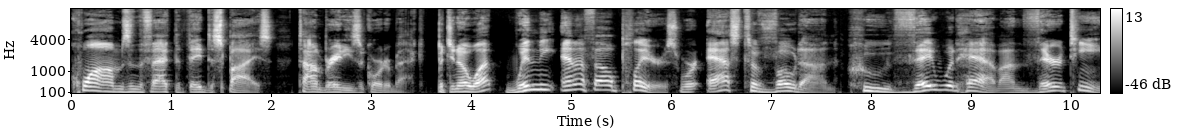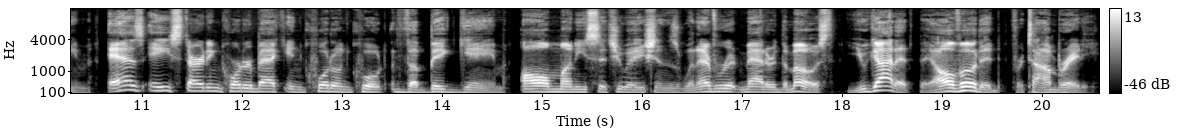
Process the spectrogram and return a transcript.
qualms in the fact that they despise Tom Brady's a quarterback. But you know what? When the NFL players were asked to vote on who they would have on their team as a starting quarterback in quote unquote the big game, all money situations, whenever it mattered the most, you got it. They all voted for Tom Brady.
